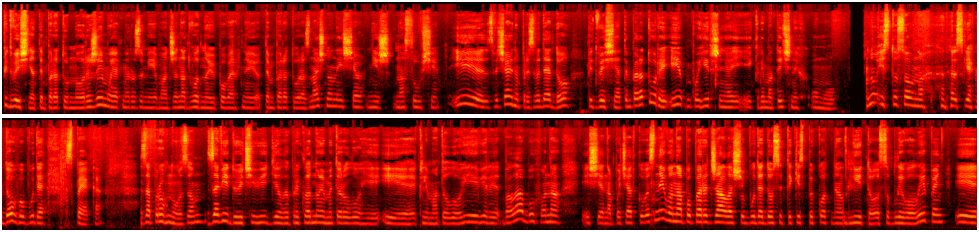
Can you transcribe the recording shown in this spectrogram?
підвищення температурного режиму, як ми розуміємо, адже над водною поверхнею температура значно нижча, ніж на суші. І, звичайно, призведе до підвищення температури і погіршення і кліматичних умов. Ну і стосовно як довго буде спека. За прогнозом, завідуючи відділ прикладної метеорології і кліматології Віри Балабух, вона ще на початку весни вона попереджала, що буде досить таки спекотне літо, особливо липень. І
